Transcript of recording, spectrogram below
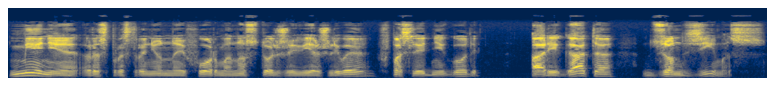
менее распространенная форма, но столь же вежливая в последние годы — аригата дзонзимас.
